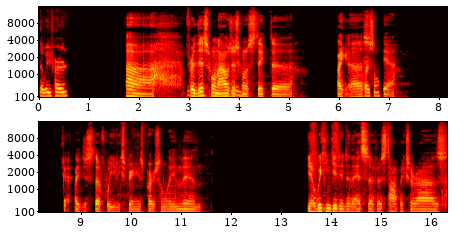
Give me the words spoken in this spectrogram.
that we've heard? uh, for this one, I was just Mm. gonna stick to like us, Personal? yeah. 'Kay. Like just stuff we've experienced personally, and then you know we can get into that stuff as topics arise.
